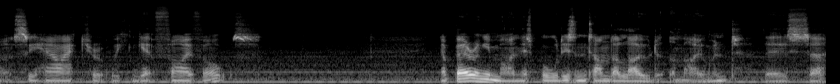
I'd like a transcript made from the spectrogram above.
Let's see how accurate we can get 5 volts. Now bearing in mind this board isn't under load at the moment, there's uh,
